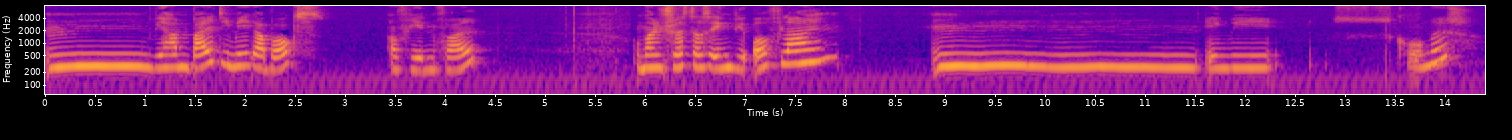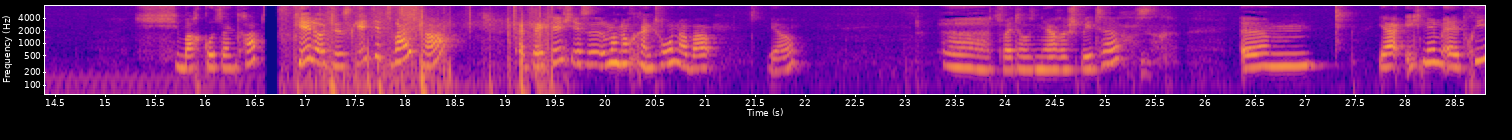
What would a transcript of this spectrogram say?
Mm, wir haben bald die Megabox. Auf jeden Fall. Und meine Schwester ist irgendwie offline. Mm, irgendwie komisch. Ich mache kurz einen Cut. Okay, Leute, es geht jetzt weiter. Tatsächlich ist es immer noch kein Ton, aber ja. 2000 Jahre später. Ähm, ja, ich nehme El Primo,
